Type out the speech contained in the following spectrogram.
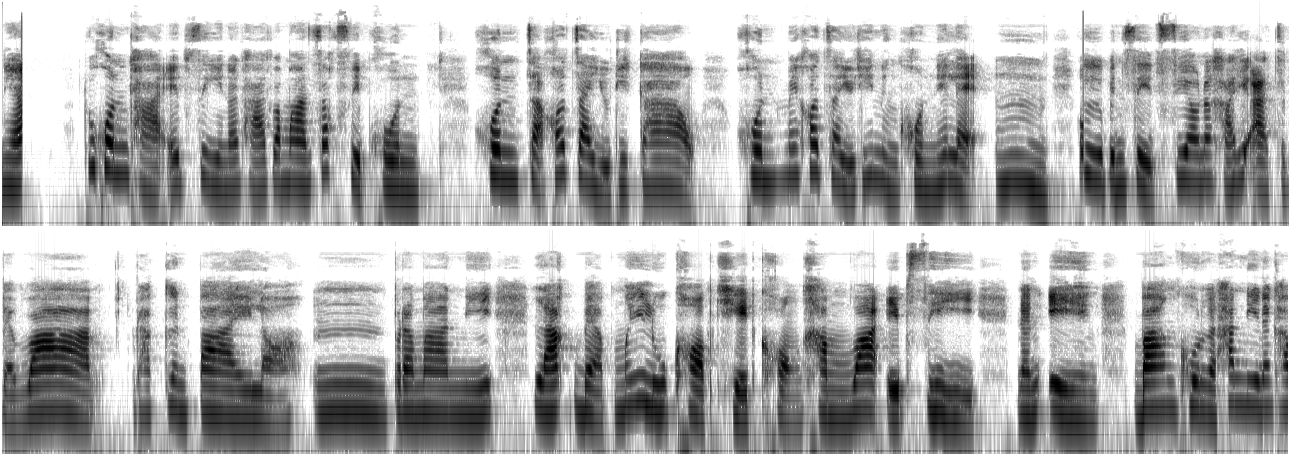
เนี้ย ทุกคนขา FC นะคะ ประมาณสักสิบคน คนจะเข้าใจอยู่ที่ 9 คนไม่เข้าใจอยู่ที่หนึ่งคนนี่แหละ อืม คือเป็นเศษเสี้ยวนะคะ ที่อาจจะแบบว่ารักเกินไปเหรอ อืม ประมาณนี้รักแบบไม่รู้ขอบเขตของคำว่า FC นั่นเอง บางคนกับท่านนี้นะคะ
